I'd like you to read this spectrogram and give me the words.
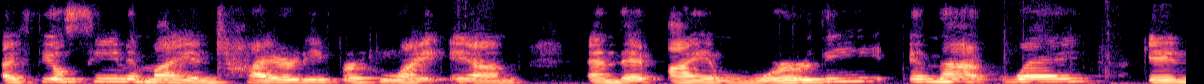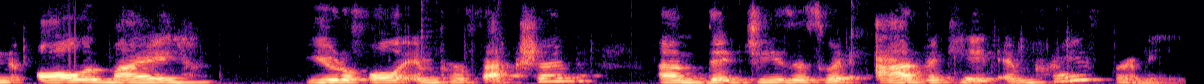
I feel seen in my entirety for who I am and that I am worthy in that way, in all of my beautiful imperfection, um, that Jesus would advocate and pray for me.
